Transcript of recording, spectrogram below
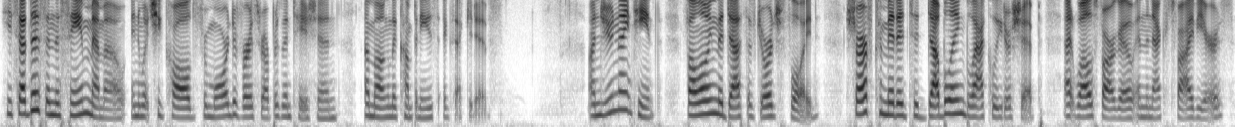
He said this in the same memo in which he called for more diverse representation among the company's executives. On June 19th, following the death of George Floyd, Scharf committed to doubling black leadership at Wells Fargo in the next five years,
